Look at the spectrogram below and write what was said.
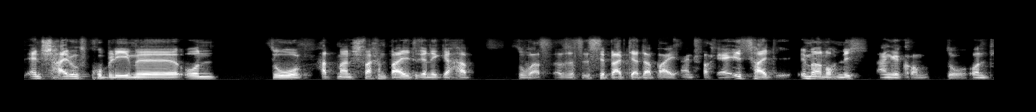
Entscheidungsprobleme und so, hat man einen schwachen Ball drinne gehabt, sowas. Also das ist, bleibt ja dabei einfach. Er ist halt immer noch nicht angekommen. So. Und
